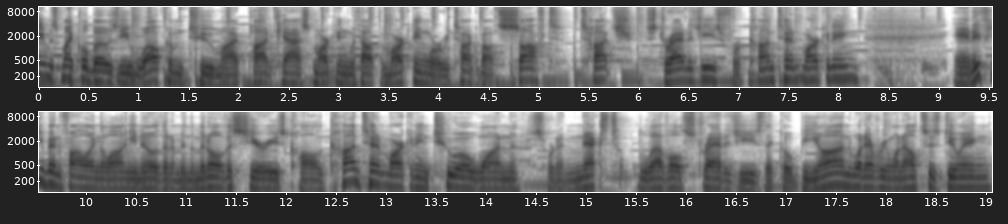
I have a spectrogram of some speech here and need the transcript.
name is Michael Boezi. Welcome to my podcast, Marketing Without the Marketing, where we talk about soft touch strategies for content marketing. And if you've been following along, you know that I'm in the middle of a series called Content Marketing 201, sort of next level strategies that go beyond what everyone else is doing.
